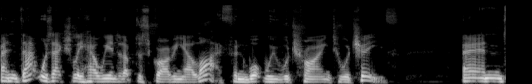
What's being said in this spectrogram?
and that was actually how we ended up describing our life and what we were trying to achieve. And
